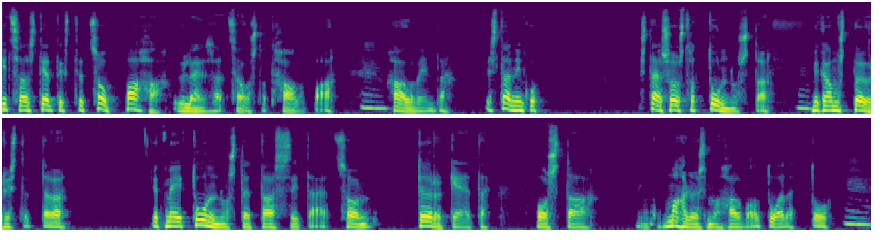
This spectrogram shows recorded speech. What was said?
itse asiassa tietysti, että se on paha yleensä, että sä ostat halpaa, mm. halvinta. Ja sitä, niin kuin, sitä ei suosta tunnustaa, mm. mikä on musta pöyristyttävää. Että me ei tunnusteta sitä, että se on törkeätä ostaa niin kuin mahdollisimman halvalla tuotettua mm.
